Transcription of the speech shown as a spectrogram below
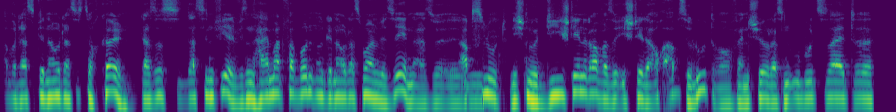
Aber das genau, das ist doch Köln. Das ist, das sind wir. Wir sind heimatverbunden und genau das wollen wir sehen. Also äh, absolut. Nicht nur die stehen da drauf, also ich stehe da auch absolut drauf. Wenn ich höre, dass ein U-Boot seit, äh,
